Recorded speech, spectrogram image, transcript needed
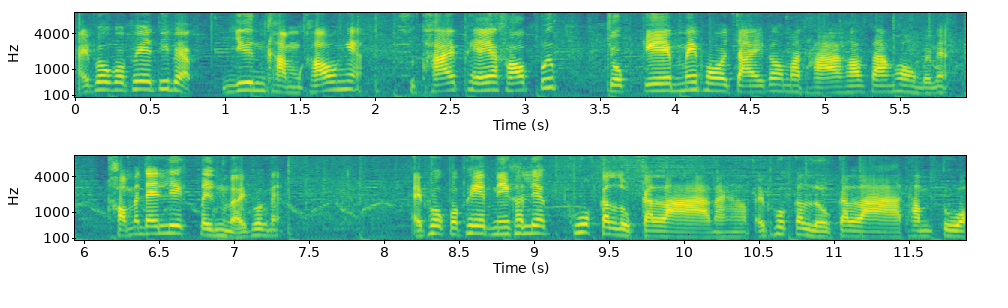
ไอ้พวกประเภทที่แบบยืนขำเขาเงี้ยสุดท้ายแพ้เขาปุ๊บจบเกมไม่พอใจก็มาท้าเขาสร้างห้องไปเนี่ยเขาไม่ได้เรียกตึงหรอกไอ้พวกเนี้ยไอ้พวกประเภทนี้เขาเรียกพวกกะโหลกกะลานะครับไอ้พวกกะโหลกกะลาทำตัว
